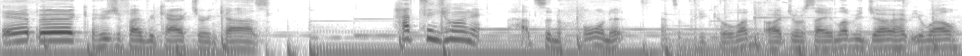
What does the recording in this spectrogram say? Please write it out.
epic. Who's your favourite character in Cars? Hudson Hornet. Hudson Hornet. That's a pretty cool one. All right, do you want to say, Love you, Joe? Hope you're well.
